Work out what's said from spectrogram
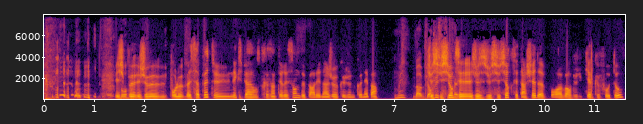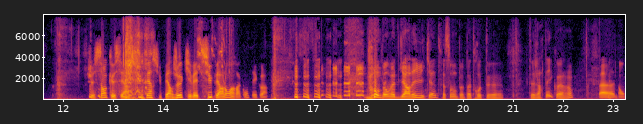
Et je peux, je pour le, bah, ça peut être une expérience très intéressante de parler d'un jeu que je ne connais pas. Oui. Bah puis en Je plus, suis sûr que c'est, je, je suis sûr que c'est un chef-d'œuvre pour avoir vu quelques photos. Je sens que c'est un super super jeu qui va être super long à raconter quoi. Bon bah on va te garder Mika, de toute façon on peut pas trop te, te jarter quoi. Hein Bah non.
